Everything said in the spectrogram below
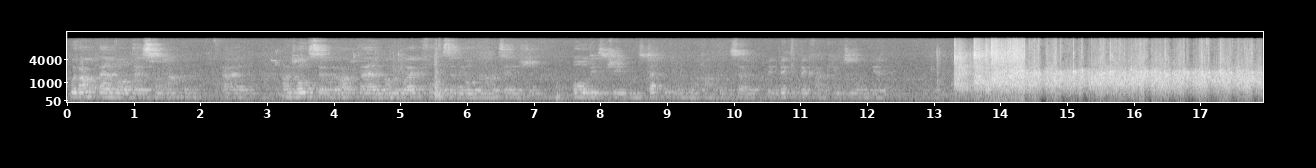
without them, all this would happen. Um, and also, without them on the workforce and the organisation, all these achievements definitely would not happen. So, a big, big thank you to all of you.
